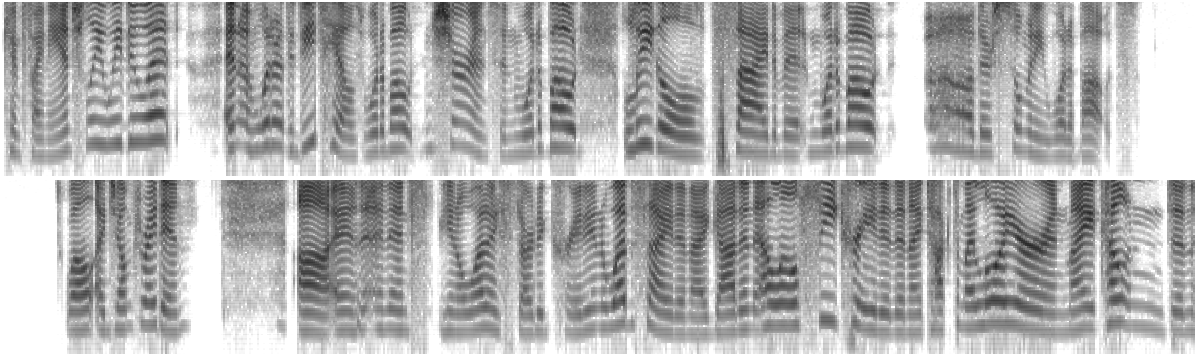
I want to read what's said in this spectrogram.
Can financially we do it? And, and what are the details? What about insurance? And what about legal side of it? And what about oh, there's so many what abouts. Well, I jumped right in. Uh, and and then you know what? I started creating a website, and I got an LLC created, and I talked to my lawyer and my accountant, and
